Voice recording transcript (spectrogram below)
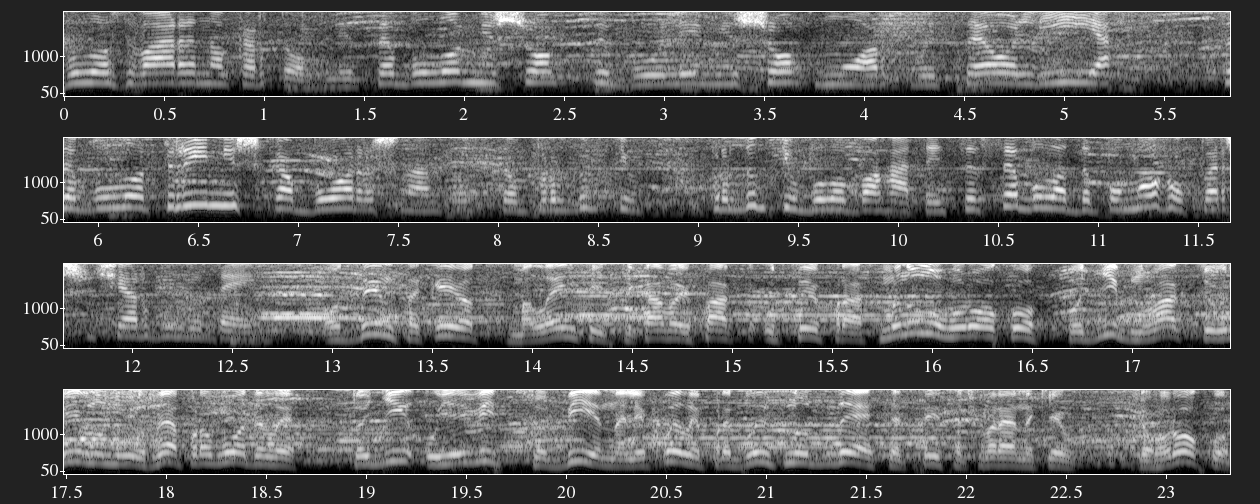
було зварено картоплі. Це було мішок цибулі, мішок моркви, це олія. Це було три мішка борошна, тобто продуктів, продуктів було багато. І це все була допомога в першу чергу людей. Один такий от маленький цікавий факт у цифрах. Минулого року подібну акцію у Рівному вже проводили. Тоді, уявіть собі, наліпили приблизно 10 тисяч вареників. Цього року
